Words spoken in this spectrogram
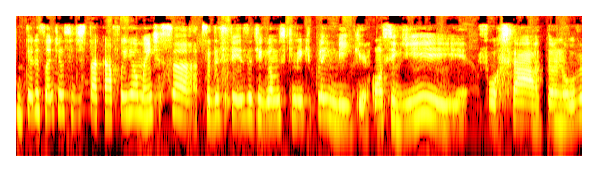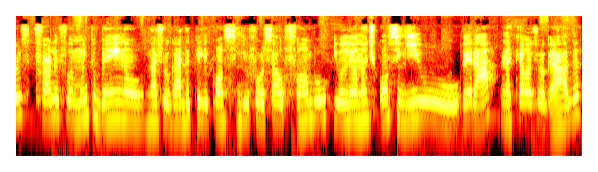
interessante a se destacar foi realmente essa, essa defesa, digamos que meio que playmaker. Conseguir forçar turnovers. O Farley foi muito bem no- na jogada que ele conseguiu forçar o fumble e o Leonard conseguiu operar naquela jogada.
